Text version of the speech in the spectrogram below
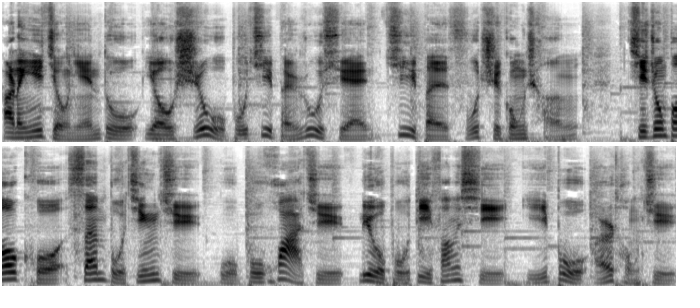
二零一九年度有十五部剧本入选剧本扶持工程，其中包括三部京剧、五部话剧、六部地方戏、一部儿童剧。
